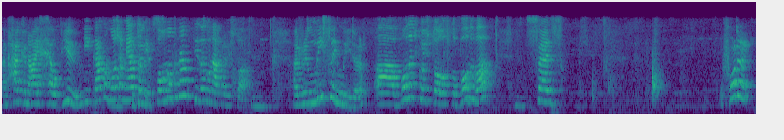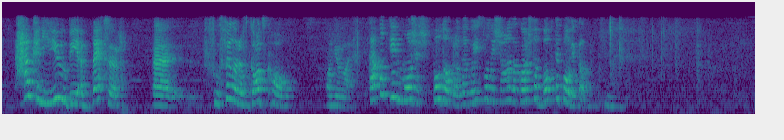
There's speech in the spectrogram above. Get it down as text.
and how can I help you? и како можам јас To да do ти this. помогнам ти да го направиш тоа. A releasing leader А, водач кој што ослободува says, what are, how can you be a better uh, fulfiller of God's call on your life? како ти можеш подобро да го исполниш она за кое што Бог те повикал.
